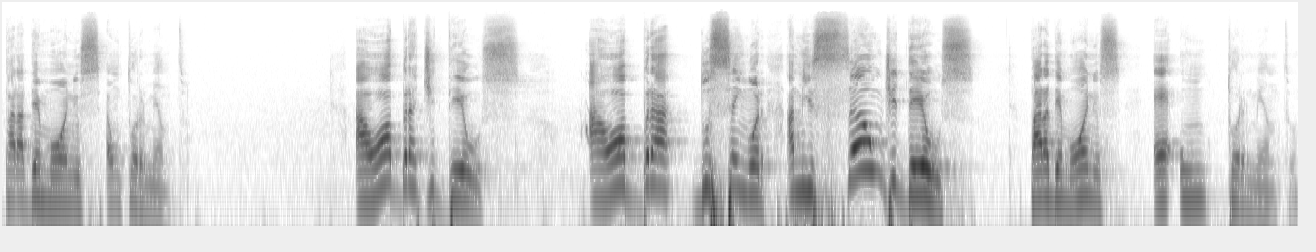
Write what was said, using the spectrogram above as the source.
para demônios é um tormento. A obra de Deus, a obra do Senhor, a missão de Deus para demônios é um tormento.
